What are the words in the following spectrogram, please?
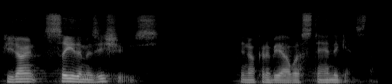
If you don't see them as issues, you're not going to be able to stand against them.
